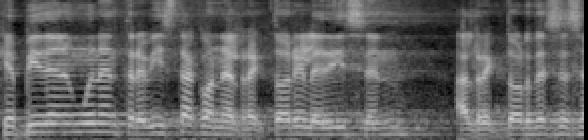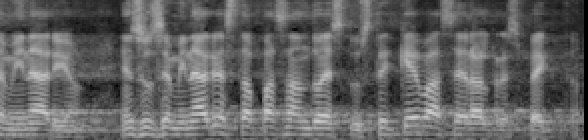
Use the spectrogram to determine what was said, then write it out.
que piden una entrevista con el rector y le dicen al rector de ese seminario, en su seminario está pasando esto, ¿usted qué va a hacer al respecto?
